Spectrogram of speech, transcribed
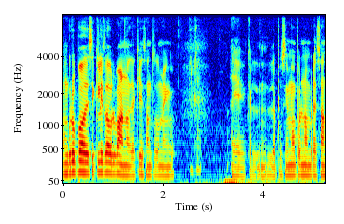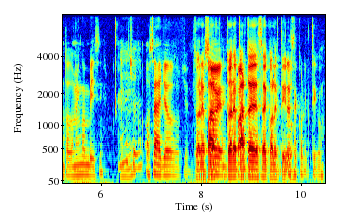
un grupo de ciclistas urbanos de aquí de Santo Domingo. eh, que le pusimos por nombre Santo Domingo en bici. Chulo. O sea, yo, yo- Tú eres, yo par- soy tú eres parte de ese colectivo. de ese colectivo.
